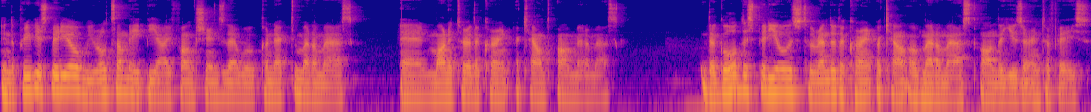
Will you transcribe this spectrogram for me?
In the previous video, we wrote some API functions that will connect to MetaMask and monitor the current account on MetaMask. The goal of this video is to render the current account of MetaMask on the user interface.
